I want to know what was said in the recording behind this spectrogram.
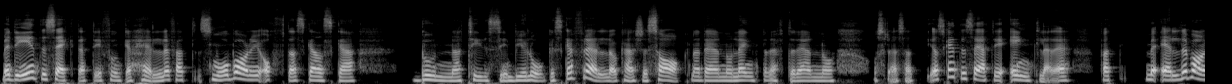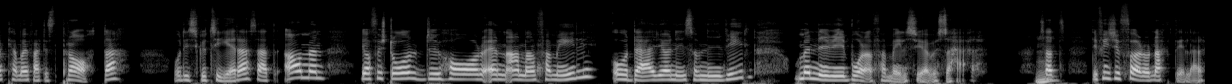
Men det är inte säkert att det funkar heller för att små barn är ju oftast ganska bundna till sin biologiska förälder och kanske saknar den och längtar efter den och, och sådär. Så jag ska inte säga att det är enklare, för att med äldre barn kan man ju faktiskt prata och diskutera så att ja men jag förstår, du har en annan familj och där gör ni som ni vill, men nu i våran familj så gör vi så här. Mm. Så att det finns ju för och nackdelar.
